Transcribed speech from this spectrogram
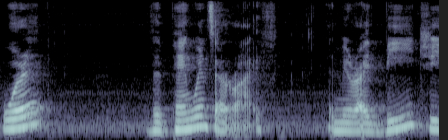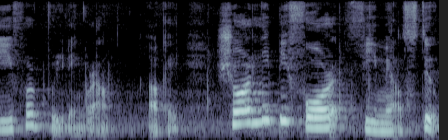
where the penguins arrive. Let me write BG for breeding ground. Okay, shortly before females do.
